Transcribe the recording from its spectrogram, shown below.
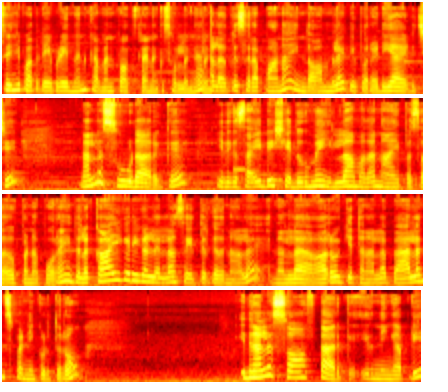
செஞ்சு பார்த்துட்டு எப்படி இருந்ததுன்னு கமெண்ட் பாக்ஸில் எனக்கு சொல்லுங்கள் அளவுக்கு சிறப்பான இந்த ஆம்லெட் இப்போ ரெடி ஆகிடுச்சு நல்ல சூடாக இருக்குது இதுக்கு சைட் டிஷ் எதுவுமே இல்லாமல் தான் நான் இப்போ சர்வ் பண்ண போகிறேன் இதில் காய்கறிகள் எல்லாம் சேர்த்துருக்கிறதுனால நல்ல ஆரோக்கியத்தை நல்லா பேலன்ஸ் பண்ணி கொடுத்துரும். இது நல்லா சாஃப்டாக இருக்குது இது நீங்கள் அப்படியே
